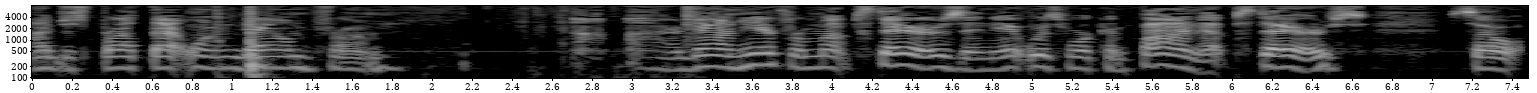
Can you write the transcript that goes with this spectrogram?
I just brought that one down from uh, down here from upstairs and it was working fine upstairs. So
